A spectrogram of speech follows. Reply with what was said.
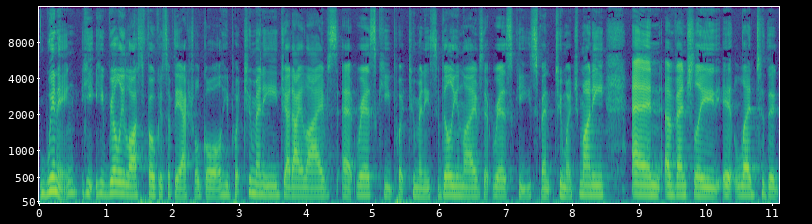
winning. He he really lost focus of the actual goal. He put too many Jedi lives at risk. He put too many civilian lives at risk. He spent too much money, and eventually it led to the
